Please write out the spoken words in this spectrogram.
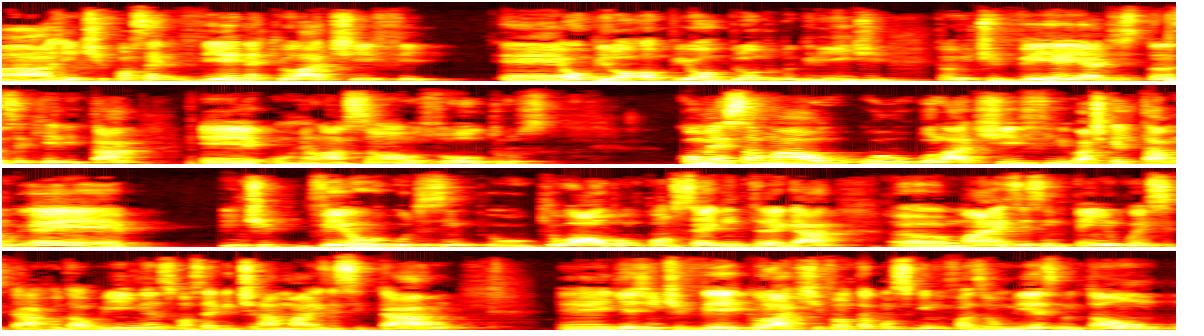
a gente consegue ver né, que o Latifi é, é o, é o pior piloto do grid, então a gente vê aí a distância que ele está é, com relação aos outros. Começa mal o, o Latifi, acho que ele está é, a gente vê o, o, o, que o álbum consegue entregar uh, mais desempenho com esse carro da Williams, consegue tirar mais esse carro. É, e a gente vê que o Latifi não está conseguindo fazer o mesmo, então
